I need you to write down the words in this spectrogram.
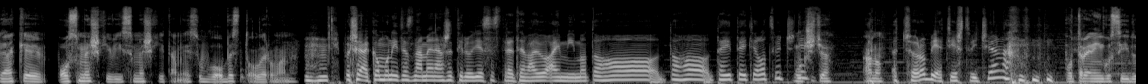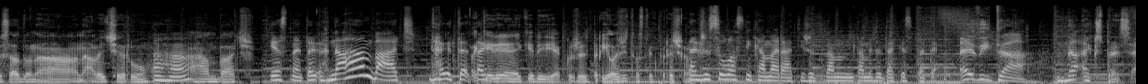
nejaké posmešky, výsmešky tam nie sú vôbec tolerované. Mm-hmm. Počkaj, komunita znamená, že tí ľudia sa stretávajú aj mimo toho, toho tej, tej telocvične? Určite. Áno. A čo robia? Tiež cvičia? Po tréningu si idú sa do na, na večeru, Aha. na hambač. Jasné, tak na hambač. Tak, tak, tak, keď je niekedy akože príležitosť, tak prečo? Takže sú vlastne kamaráti, že tam, tam je to také späté. Evita na Exprese.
